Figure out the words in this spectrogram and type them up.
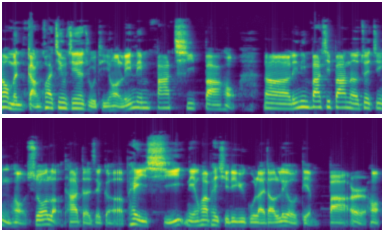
那我们赶快进入今天的主题哈，零零八七八哈，那零零八七八呢，最近哈说了它的这个配息年化配息率预估来到六点八二哈，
